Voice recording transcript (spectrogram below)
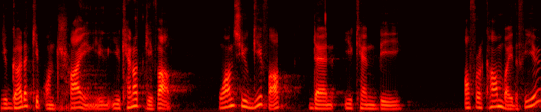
You gotta keep on trying. You you cannot give up. Once you give up, then you can be overcome by the fear.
